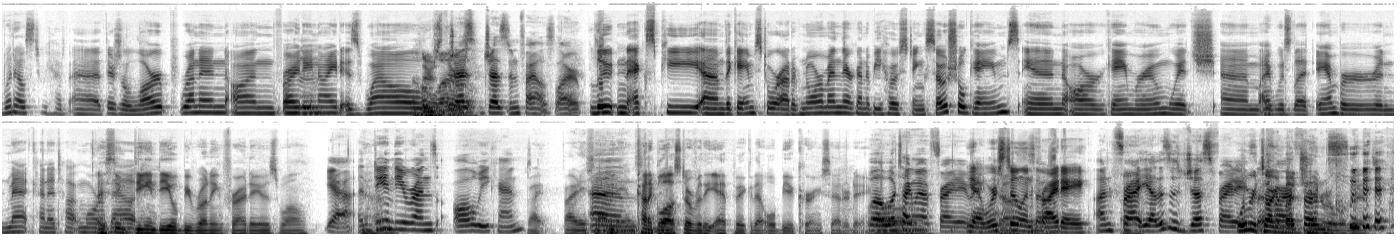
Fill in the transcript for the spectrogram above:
what else do we have? Uh, there's a LARP running on Friday night as well. There's- Dres- there's- Files LARP. Luton XP, um, the game store out of Norman, they're going to be hosting social games in our game room, which um, I would let Amber and Matt kind of talk more I think. D and D will be running Friday as well. Yeah, and Uh-huh. D and D runs all weekend. Right. Friday, Saturday. Um, and Kind of glossed over the epic that will be occurring Saturday. Well, we're Oh. talking about Friday. yeah, right we're now. still in So- Friday. On Friday, yeah, this is just Friday. We were so talking far, about general events.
